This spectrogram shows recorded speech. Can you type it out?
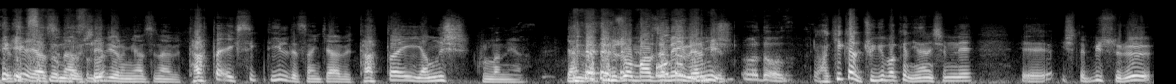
dedi Yasin abi şey diyorum Yasin abi tahta eksik değil de sanki abi tahtayı yanlış kullanıyor. Yani Rabbimiz o malzemeyi O vermiş. mümkün, O da olur. Hakikat çünkü bakın yani şimdi e, işte bir sürü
